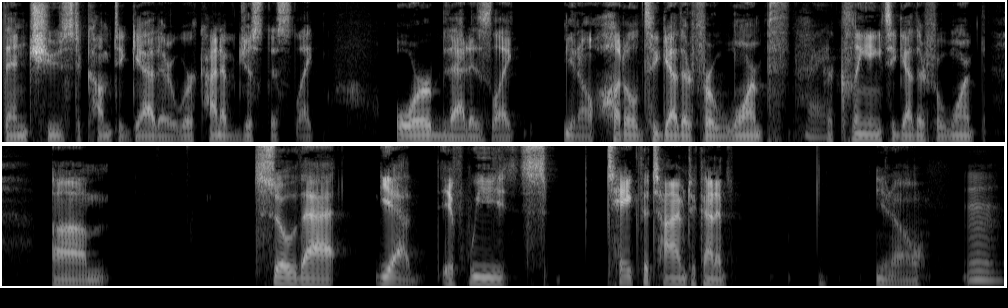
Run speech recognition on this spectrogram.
then choose to come together. We're kind of just this like orb that is like, you know, huddled together for warmth right. or clinging together for warmth. Um, so that, yeah, if we sp- take the time to kind of, you know, mm.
